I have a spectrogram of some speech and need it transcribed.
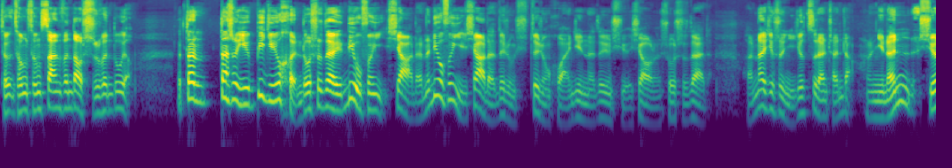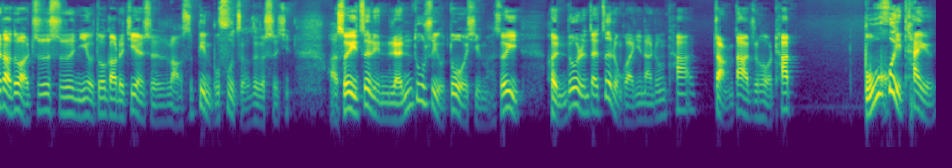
从从从三分到十分都有，但但是有毕竟有很多是在六分以下的，那六分以下的这种这种环境呢，这种学校呢，说实在的啊，那就是你就自然成长，你能学到多少知识，你有多高的见识，老师并不负责这个事情啊，所以这里人都是有惰性嘛，所以。很多人在这种环境当中，他长大之后，他不会太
